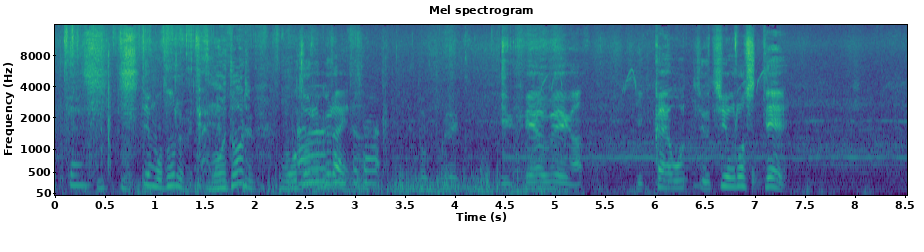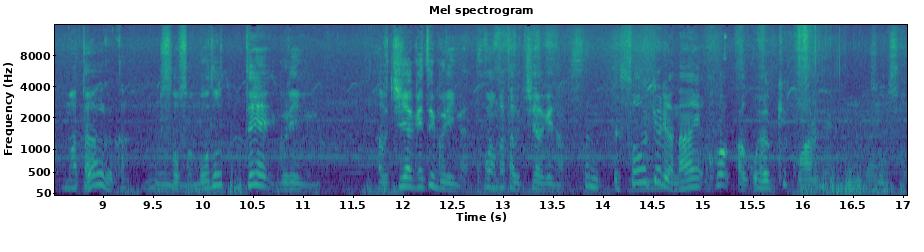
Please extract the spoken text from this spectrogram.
う Nice buddy 行って戻るみたいな。戻る？戻るぐらいなドッグブレークフェアウェイが。一回お打ち下ろしてまたロングか。そうそう戻ってグリーン。あ打ち上げてグリーンが。ここはまた打ち上げなんです。総距離は何ほあ500結構あるね。そうそう。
